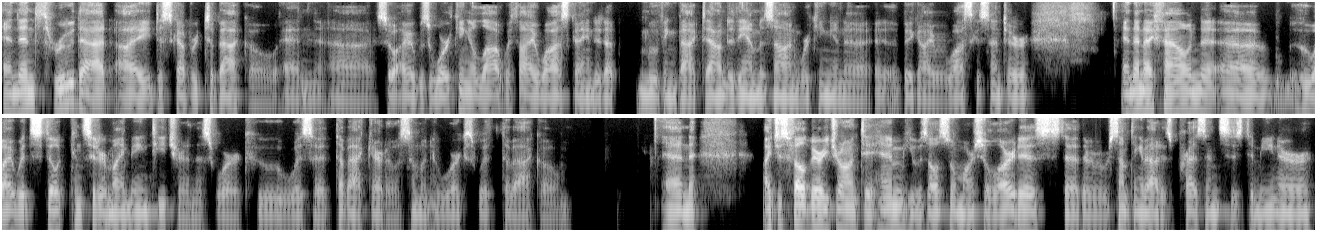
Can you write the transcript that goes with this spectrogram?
and then through that, I discovered tobacco. And uh, so I was working a lot with ayahuasca. I ended up moving back down to the Amazon, working in a, a big ayahuasca center and then I found uh, who I would still consider my main teacher in this work, who was a tabacero, someone who works with tobacco. And I just felt very drawn to him. He was also a martial artist. Uh, there was something about his presence, his demeanor,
